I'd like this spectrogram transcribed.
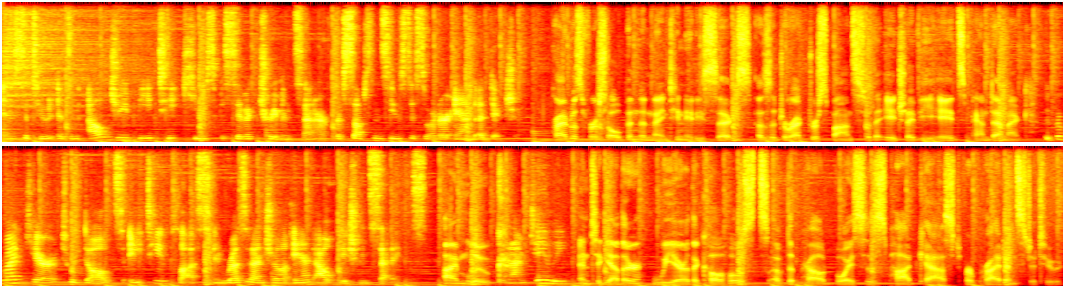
Institute is an LGBTQ specific treatment center for substance use disorder and addiction. Pride was first opened in 1986 as a direct response to the HIV/AIDS pandemic. We provide care to adults 18 plus in residential and outpatient settings. I'm Luke. And I'm Kaylee. And together, we are the co hosts of the Proud Voices podcast for Pride Institute.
